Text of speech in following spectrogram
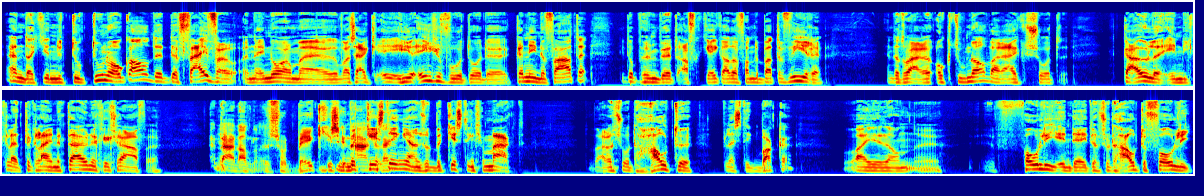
En dat je natuurlijk toen ook al, de, de vijver, een enorme, eh, was eigenlijk hier ingevoerd door de kaninevaten... die op hun beurt afgekeken hadden van de batavieren. En dat waren ook toen al, waren eigenlijk een soort kuilen in die kle- te kleine tuinen gegraven. En daar dan een soort beekjes in bekisting, aangelegd. ja, een soort bekisting gemaakt. Er waren een soort houten plastic bakken... waar je dan eh, folie in deed, een soort houten folie.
